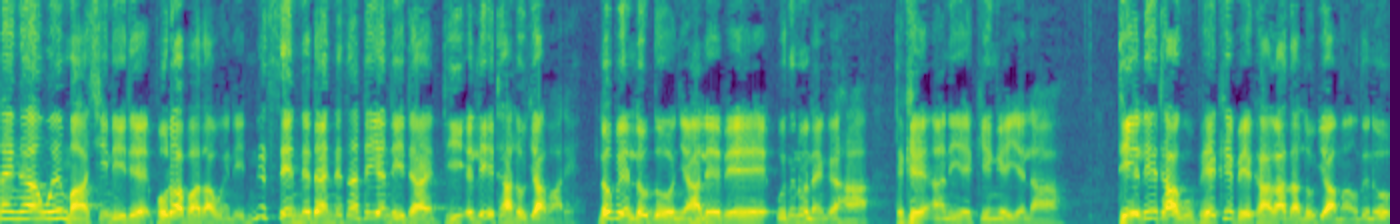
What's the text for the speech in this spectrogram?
နိုင်ငံအဝင်းမှာရှိနေတဲ့ဗုဒ္ဓဘာသာဝင်တွေနှစ်စဉ်နှစ်တိုင်းနှစ်သန်းတစ်ရက်နေတိုင်းဒီအလေးအထလောက်ကြပါတယ်လုတ်ပင်လုတ်တော်ညာလဲပဲဦးဇင်းတို့နိုင်ငံဟာတကယ်အန္တရာယ်ကင်းခဲ့ရဲ့လားဒီအလေးအထကိုဘယ်ခေတ်ဘယ်ခါကသာလောက်ကြမှန်းဦးဇင်းတို့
